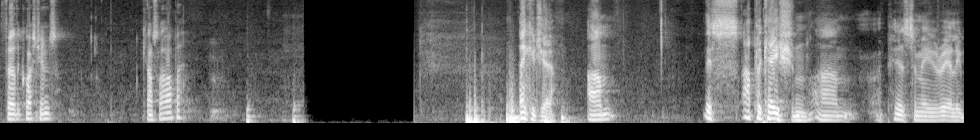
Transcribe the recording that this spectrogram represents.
Further questions? Councillor Harper? Thank you, Chair. Um, this application um, appears to me really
